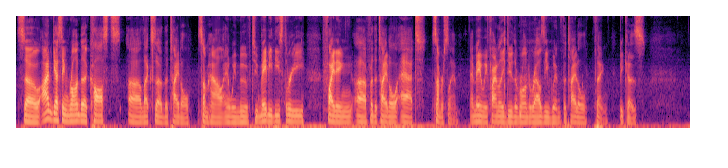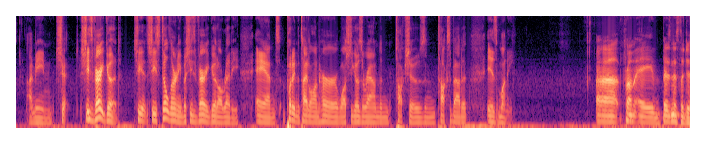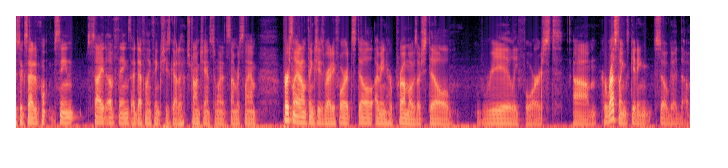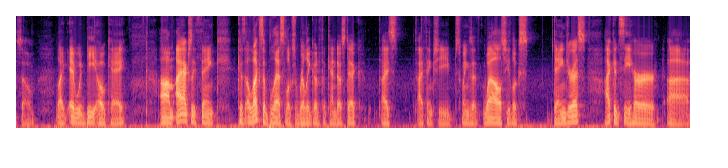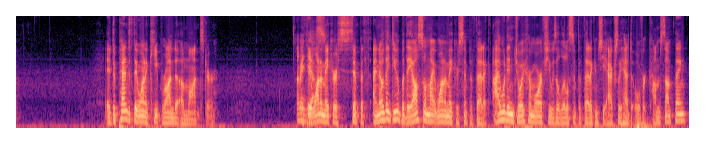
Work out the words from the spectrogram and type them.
So I'm guessing Ronda costs uh, Alexa the title somehow, and we move to maybe these three fighting uh, for the title at SummerSlam, and maybe we finally do the Ronda Rousey wins the title thing because, I mean, she, she's very good. She she's still learning, but she's very good already. And putting the title on her while she goes around and talk shows and talks about it is money. Uh, from a business logistics side of scene side of things, I definitely think she's got a strong chance to win at SummerSlam. Personally, I don't think she's ready for it. Still, I mean, her promos are still really forced. Um, her wrestling's getting so good though, so like it would be okay. Um, I actually think because Alexa Bliss looks really good with the kendo stick. I, I think she swings it well. She looks dangerous. I could see her. Uh, it depends if they want to keep Ronda a monster. I mean, If they yes. want to make her sympath, I know they do, but they also might want to make her sympathetic. I would enjoy her more if she was a little sympathetic and she actually had to overcome something,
